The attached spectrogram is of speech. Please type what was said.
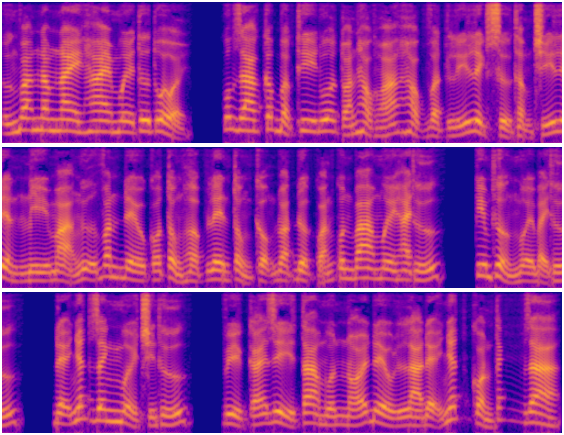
Ứng vãn năm nay 24 tuổi, quốc gia cấp bậc thi đua toán học hóa học vật lý lịch sử thậm chí liền nì mà ngữ văn đều có tổng hợp lên tổng cộng đoạt được quán quân 32 thứ, kim thưởng 17 thứ, đệ nhất danh 19 thứ, vì cái gì ta muốn nói đều là đệ nhất còn tách ra,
